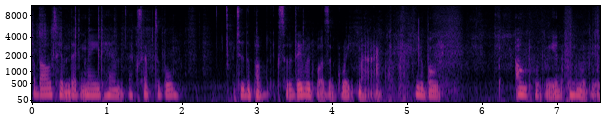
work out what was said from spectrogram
about him that made him acceptable to the public. So David was a great man, you know, both outwardly and inwardly.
